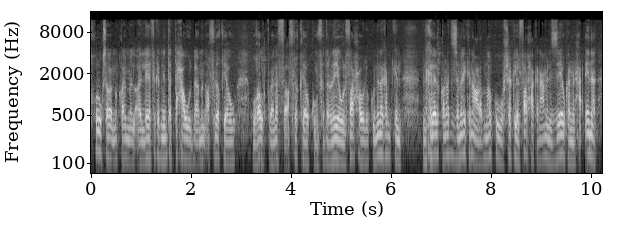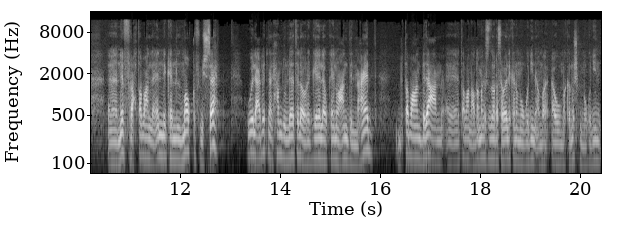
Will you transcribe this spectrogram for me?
الخروج سواء من القائمه اللي هي فكرة إن أنت التحول بقى من أفريقيا وغلق ملف أفريقيا والكونفدراليه والفرحة واللي كلنا يمكن من خلال قناة الزمالك هنا عرضنا لكم شكل الفرحة كان عامل إزاي وكان من حقنا نفرح طبعا لأن كان الموقف مش سهل ولعبتنا الحمد لله طلعوا رجالة وكانوا عند الميعاد طبعا بدعم طبعا أعضاء مجلس الاداره سواء اللي كانوا موجودين أو ما, كانوش موجودين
